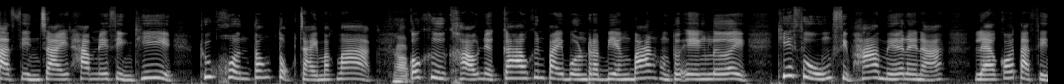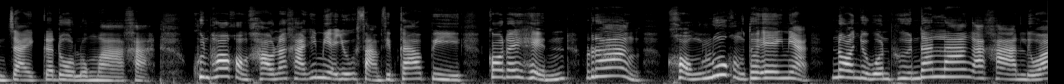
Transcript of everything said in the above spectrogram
ตัดสินใจทำในสิ่งที่ทุกคนต้องตกใจมากครับๆก็คือเขาเนี่ยก้าวขึ้นไปบนระเบียงบ้านของตัวเองเลย ที่สูง 15 เมตรเลยนะ แล้วก็ตัดสินใจกระโดดลงมาค่ะ คุณพ่อของเขานะคะที่มีอายุ 39 ปี ก็ได้เห็นร่างของลูกของตัวเองเนี่ยนอนอยู่บนพื้นด้านล่างอาคาร หรือว่า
